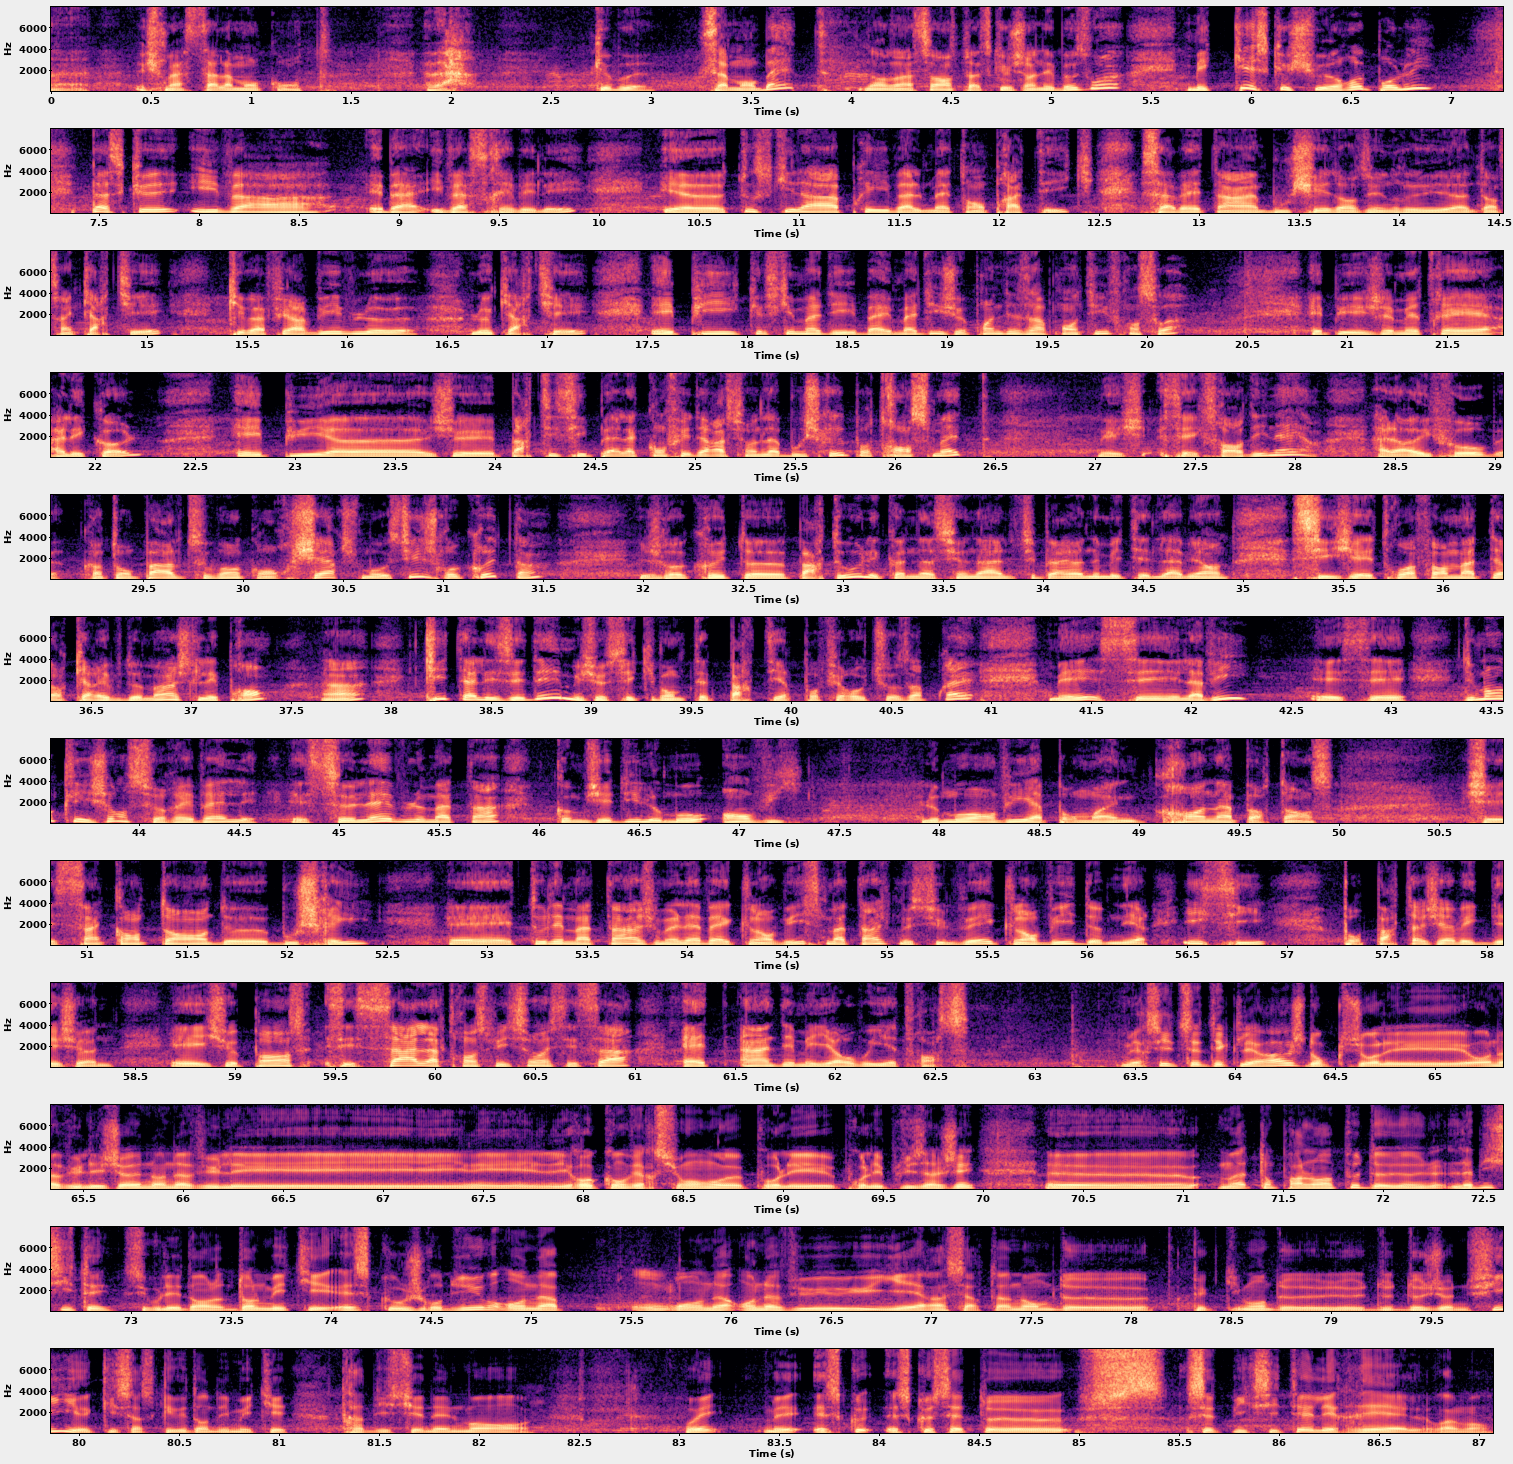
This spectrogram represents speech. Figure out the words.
je m'installe à mon compte. Eh ben, ça m'embête, dans un sens, parce que j'en ai besoin, mais qu'est-ce que je suis heureux pour lui? Parce qu'il va, eh ben, va se révéler, et euh, tout ce qu'il a appris, il va le mettre en pratique. Ça va être un boucher dans une rue, euh, dans un quartier, qui va faire vivre le, quartier. Et puis, qu'est-ce qu'il m'a dit? Ben, Il m'a dit, je vais prendre des apprentis, François, et puis je les mettrai à l'école, et puis euh, je vais participer à la Confédération de la boucherie pour transmettre mais c'est extraordinaire. Alors il faut, ben, quand on parle souvent qu'on recherche, moi aussi je recrute. Hein. Je recrute euh, partout, l'École nationale supérieure des métiers de la viande. Si j'ai trois formateurs qui arrivent demain, je les prends, hein, quitte à les aider, mais je sais qu'ils vont peut-être partir pour faire autre chose après. Mais c'est la vie. Et c'est du moment que les gens se révèlent et se lèvent le matin, comme j'ai dit le mot envie. Le mot envie a pour moi une grande importance. J'ai 50 ans de boucherie et tous les matins, je me lève avec l'envie. Ce matin, je me suis levé avec l'envie de venir ici pour partager avec des jeunes. Et je pense c'est ça la transmission et c'est ça être un des meilleurs ouvriers de France. Merci de cet éclairage. Donc on a vu les jeunes, on a vu les, reconversions euh, pour les, plus âgés. Euh, maintenant, parlons un peu de la mixité, si vous voulez, dans, le métier. Est-ce qu'aujourd'hui, on a, vu hier un certain nombre de, jeunes filles qui s'inscrivaient dans des métiers traditionnellement? Oui, mais est-ce que, est -ce que cette, euh, cette mixité, elle est réelle vraiment?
